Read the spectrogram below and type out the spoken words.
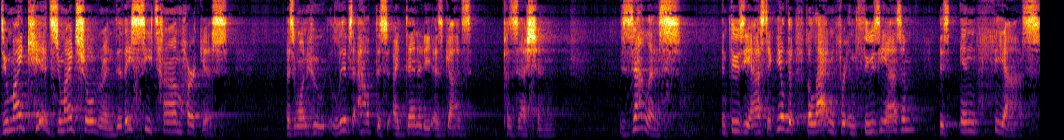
do my kids, do my children, do they see Tom Harkis as one who lives out this identity as God's possession? Zealous, enthusiastic. You know, the, the Latin for enthusiasm is entheos.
